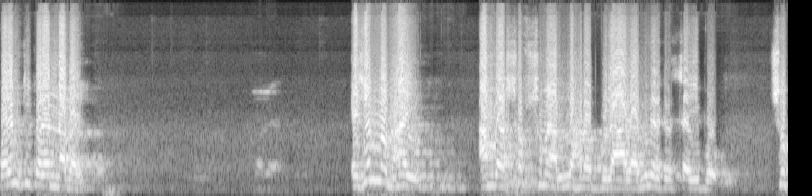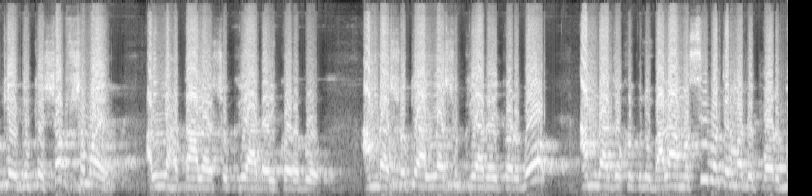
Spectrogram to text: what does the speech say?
করেন কি করেন না ভাই? এজন্য ভাই, আমরা সব সময় আল্লাহ রাব্বুল আলামিনের কাছে চাইব, সুখে দুঃখে সব সময় আল্লাহ তাআলার শুকরিয়া আদায় করব। আমরা সুখে আল্লাহ শুকরিয়া আদায় করব আমরা যখন কোনো বালা মুসিবতের মধ্যে পড়ব,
